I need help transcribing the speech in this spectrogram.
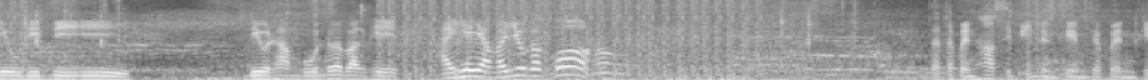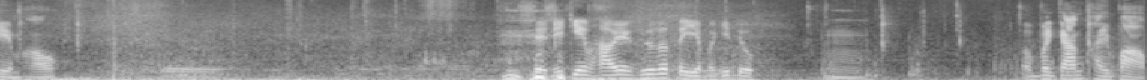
ดิวดีๆดิวทำบุญด้วยบางที ไอ้เหี้ยอย่ามายุ่งกับกูแต่ถ้าเป็น 50อีกหนึ่งเกมจะเป็นเกมเฮาส์เดี๋ยวนี้เกมเฮาส์ยังซื้อสตรีมมาคิดดู อืมมันเป็นการไถ่บาป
